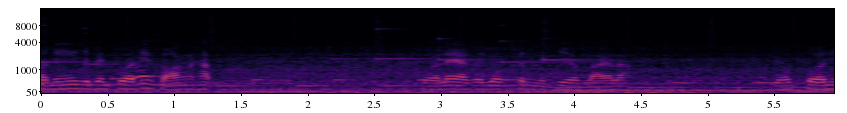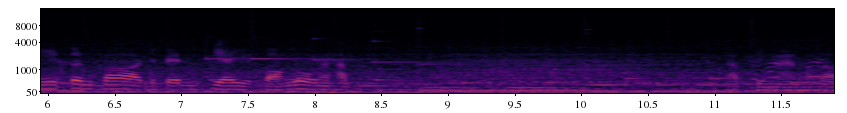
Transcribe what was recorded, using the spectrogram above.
ตัวนี้จะเป็นตัวที่สองนะครับ ตัวแรกก็ยกขึ้นเป็นที่เรียบร้อยแล้ว ยกตัวนี้ขึ้นก็จะเป็นเกียร์อีกสองลูกนะครับ ครับทีมงานของเรา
